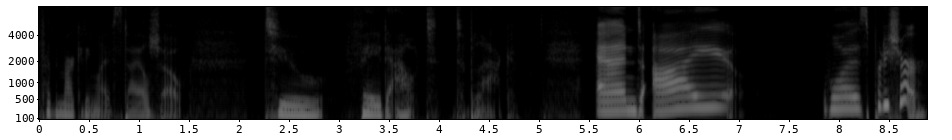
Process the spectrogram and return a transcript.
for the marketing lifestyle show to fade out to black. And I was pretty sure,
